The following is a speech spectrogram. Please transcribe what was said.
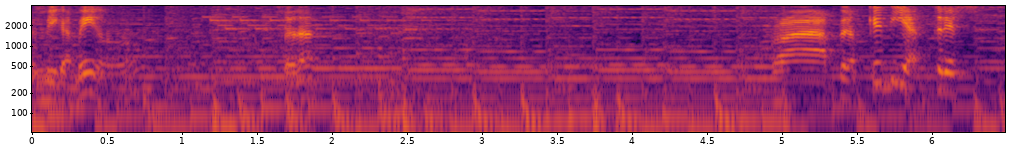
en mi camino, no? ¿Será? Ah, pero ¿qué día 3?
